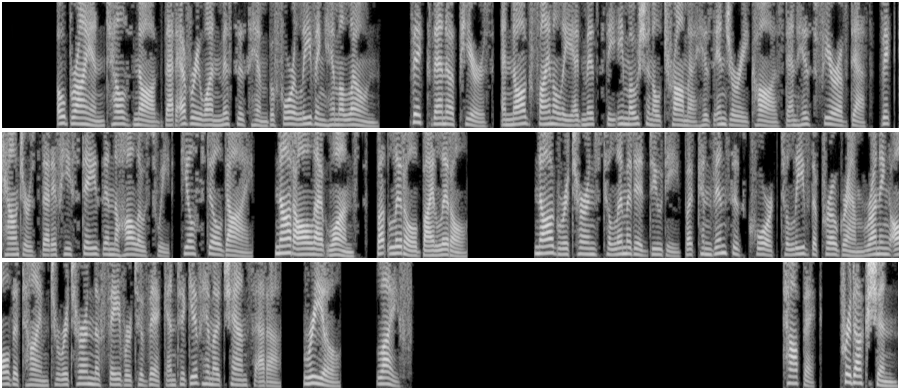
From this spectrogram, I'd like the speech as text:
O'Brien tells Nog that everyone misses him before leaving him alone. Vic then appears, and Nog finally admits the emotional trauma his injury caused and his fear of death. Vic counters that if he stays in the holosuite, he'll still die. Not all at once, but little by little. Nog returns to limited duty but convinces Quark to leave the program running all the time to return the favor to Vic and to give him a chance at a real life. Topic: Production.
